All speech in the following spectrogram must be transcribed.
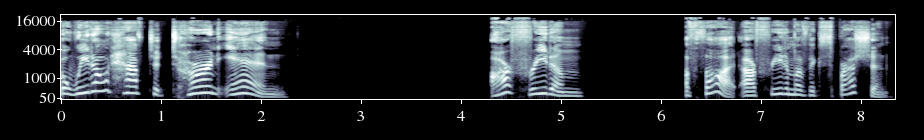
but we don't have to turn in our freedom of thought, our freedom of expression.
